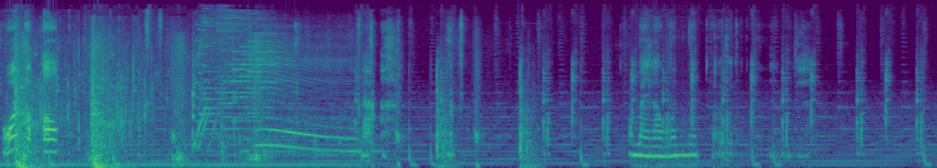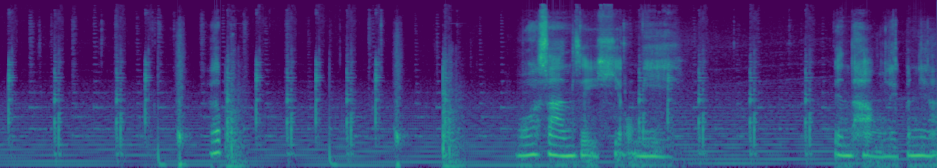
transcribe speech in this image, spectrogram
โอ้ยกับตกเฮ้ยน่ะทำไมเรามืดๆเออเดี๋ยวฮึบโอ้ซานสีเขียวมี เป็นถังเลยปะเนี่ย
